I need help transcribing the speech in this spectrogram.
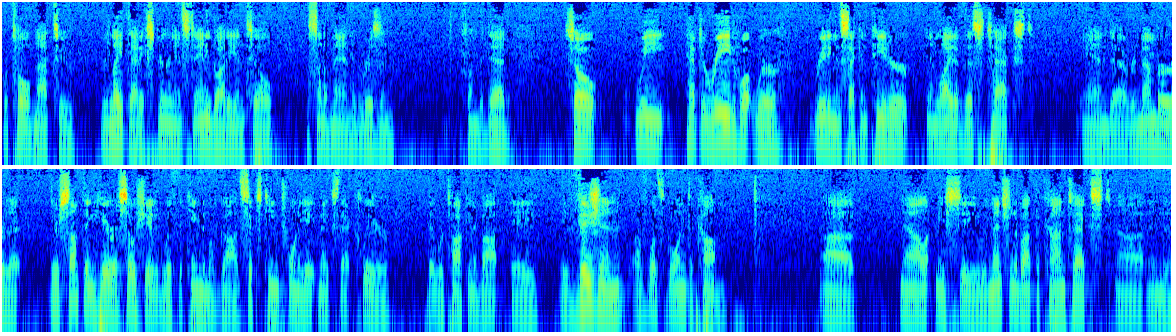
were told not to relate that experience to anybody until the Son of Man had risen from the dead. So we have to read what we're reading in 2 Peter in light of this text and uh, remember that there's something here associated with the kingdom of God. 1628 makes that clear that we're talking about a, a vision of what's going to come. Uh, now, let me see. We mentioned about the context uh, in the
